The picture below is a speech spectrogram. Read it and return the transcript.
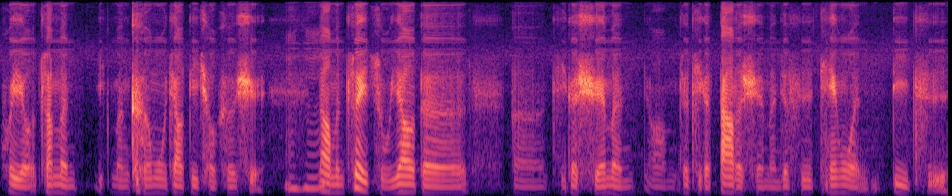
会有专门一门科目叫地球科学。嗯那我们最主要的呃几个学门啊，就几个大的学门，就是天文、地质、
